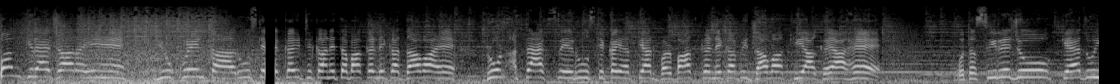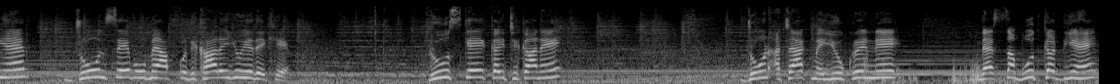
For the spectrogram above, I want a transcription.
बम गिराए जा रहे हैं। यूक्रेन का, रूस के कई ठिकाने तबाह करने का दावा है। ड्रोन अटैक से रूस के कई हथियार बर्बाद करने का भी दावा किया गया है। वो तस्वीरें जो कैद हुई हैं, ड्रोन से वो मैं आपको दिखा रही हूँ। ये देखिए, रूस के कई ठिकाने ड्रोन अटैक में यूक्रेन ने नेस्तनाबूद कर दिए हैं।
